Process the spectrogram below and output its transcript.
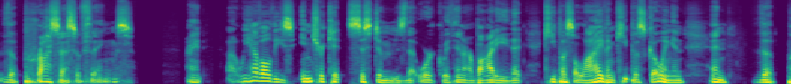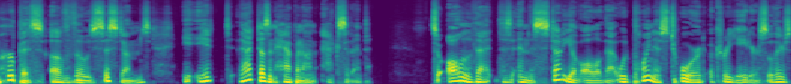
the process of things, right? Uh, we have all these intricate systems that work within our body that keep us alive and keep us going and and the purpose of those systems it, it that doesn't happen on accident. So all of that and the study of all of that would point us toward a creator. So there's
